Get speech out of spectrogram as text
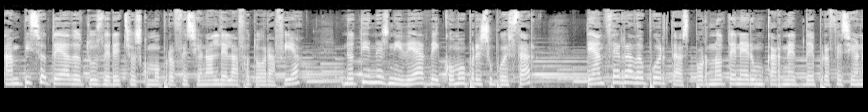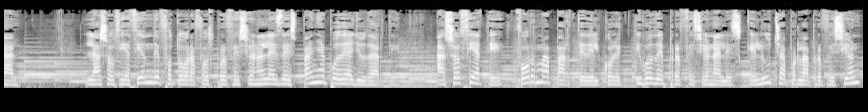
¿Han pisoteado tus derechos como profesional de la fotografía? ¿No tienes ni idea de cómo presupuestar? ¿Te han cerrado puertas por no tener un carnet de profesional? La Asociación de Fotógrafos Profesionales de España puede ayudarte. Asociate, forma parte del colectivo de profesionales que lucha por la profesión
